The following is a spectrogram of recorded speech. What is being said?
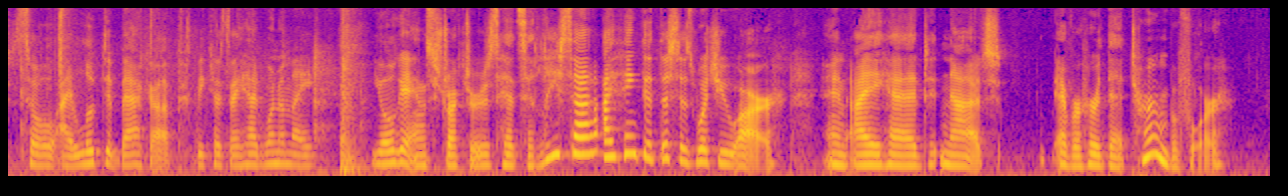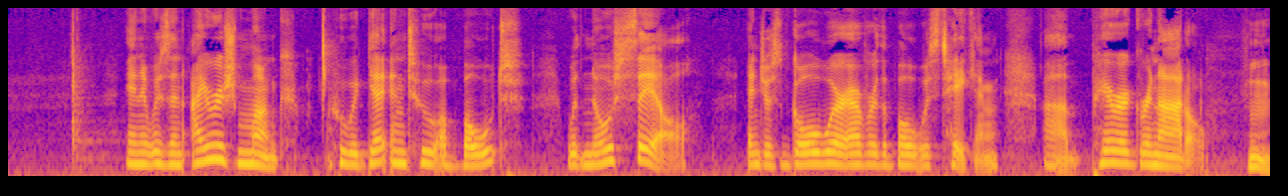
so I looked it back up because I had one of my yoga instructors had said, "Lisa, I think that this is what you are," and I had not ever heard that term before. And it was an Irish monk who would get into a boat with no sail and just go wherever the boat was taken. Um, peregrinado. hmm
